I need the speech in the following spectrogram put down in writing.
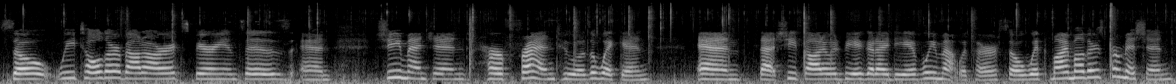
So we told her about our experiences and she mentioned her friend who was a Wiccan and that she thought it would be a good idea if we met with her. So, with my mother's permission,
